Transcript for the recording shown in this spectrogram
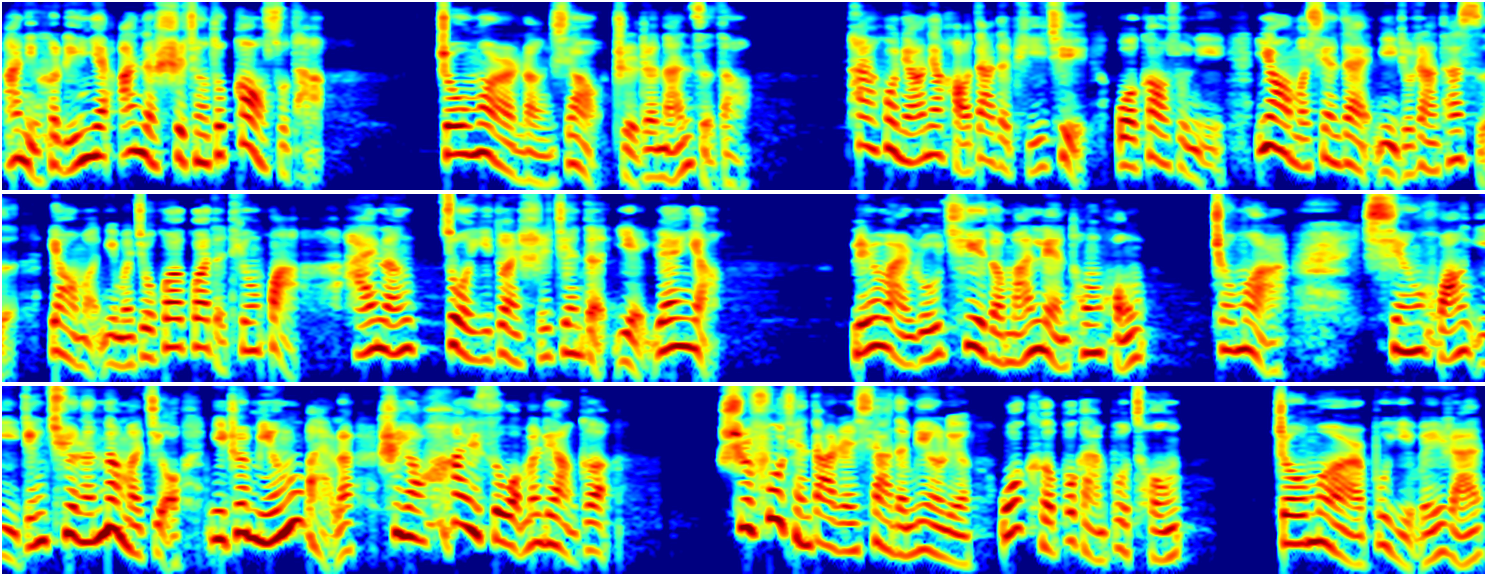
把你和林延安的事情都告诉他？”周沫儿冷笑，指着男子道：“太后娘娘好大的脾气！我告诉你，要么现在你就让他死，要么你们就乖乖的听话，还能做一段时间的野鸳鸯。”林婉如气得满脸通红。周沫儿，先皇已经去了那么久，你这明摆了是要害死我们两个。是父亲大人下的命令，我可不敢不从。周沫儿不以为然。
